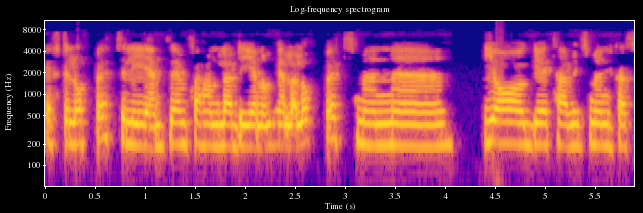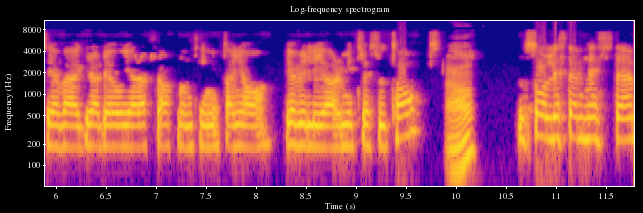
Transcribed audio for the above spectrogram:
efter loppet. Eller egentligen förhandlade genom hela loppet. Men uh, jag är tävlingsmänniska så jag vägrade att göra klart någonting. Utan jag, jag ville göra mitt resultat. Ja. Då såldes den hästen,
